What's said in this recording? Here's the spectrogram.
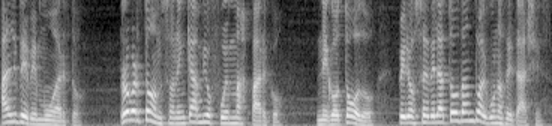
al bebé muerto. Robert Thompson, en cambio, fue más parco. Negó todo, pero se delató dando algunos detalles.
